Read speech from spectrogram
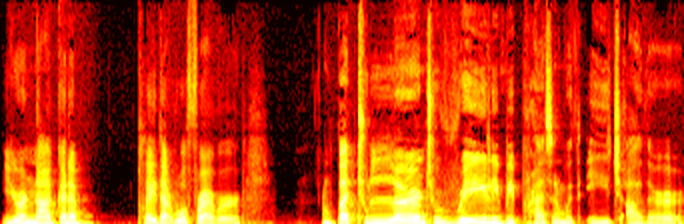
You're not gonna play that role forever. But to learn to really be present with each other.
